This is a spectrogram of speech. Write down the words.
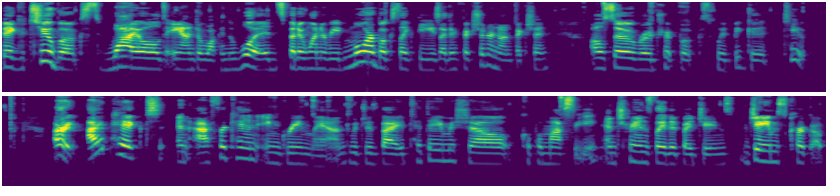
big two books, Wild and A Walk in the Woods, but I want to read more books like these, either fiction or nonfiction. Also, road trip books would be good too. All right, I picked An African in Greenland, which is by Tete Michel Kpomassie and translated by James James Kirkup.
